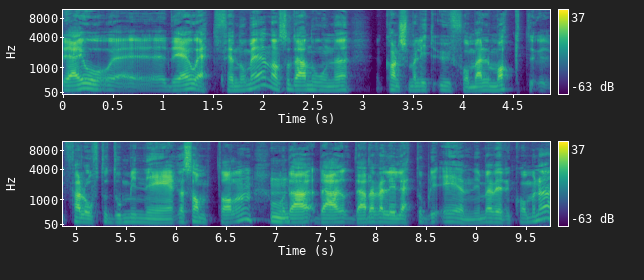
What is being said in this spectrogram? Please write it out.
det, er jo, eh, det er jo et fenomen. altså Der noen eh, kanskje med litt uformell makt får lov til å dominere samtalen, mm. og der, der, der, det er veldig lett å bli enig med vedkommende.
